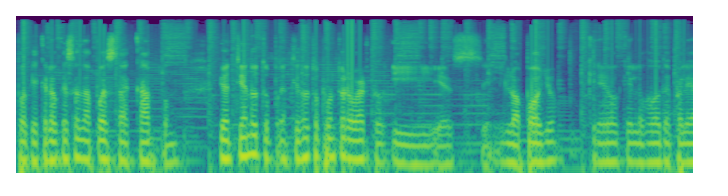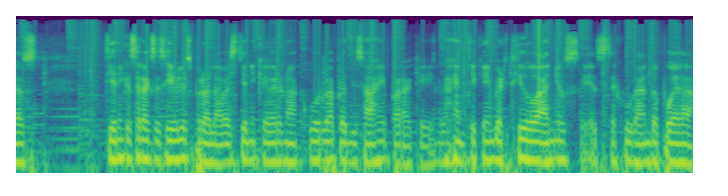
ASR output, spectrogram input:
Porque creo que esa es la apuesta de Capcom. Yo entiendo tu, entiendo tu punto, Roberto, y, es, y lo apoyo. Creo que los juegos de peleas tienen que ser accesibles, pero a la vez tiene que haber una curva de aprendizaje para que la gente que ha invertido años esté jugando pueda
